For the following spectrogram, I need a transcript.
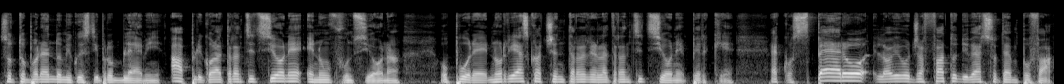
sottoponendomi questi problemi. Applico la transizione e non funziona. Oppure non riesco a centrare la transizione perché? Ecco, spero, lo avevo già fatto diverso tempo fa,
